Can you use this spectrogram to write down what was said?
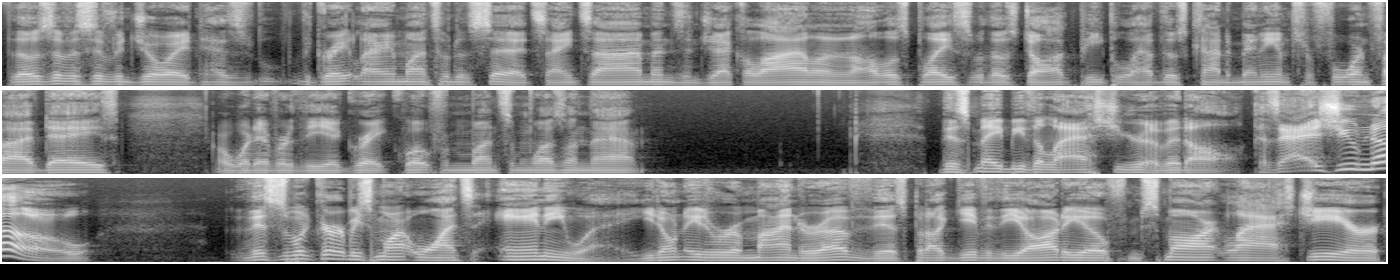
for those of us who've enjoyed, as the great Larry Munson would have said, St. Simon's and Jekyll Island and all those places where those dog people have those condominiums for four and five days, or whatever the uh, great quote from Munson was on that. This may be the last year of it all. Because as you know, this is what Kirby Smart wants anyway. You don't need a reminder of this, but I'll give you the audio from Smart last year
